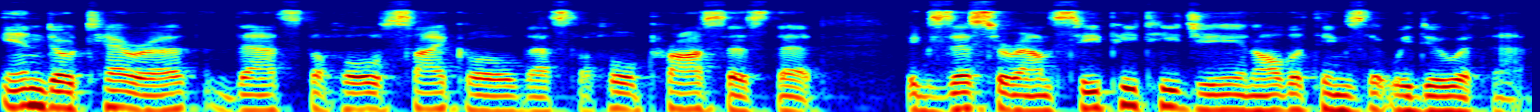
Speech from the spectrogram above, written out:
in doTERRA. That's the whole cycle, that's the whole process that exists around CPTG and all the things that we do with that.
